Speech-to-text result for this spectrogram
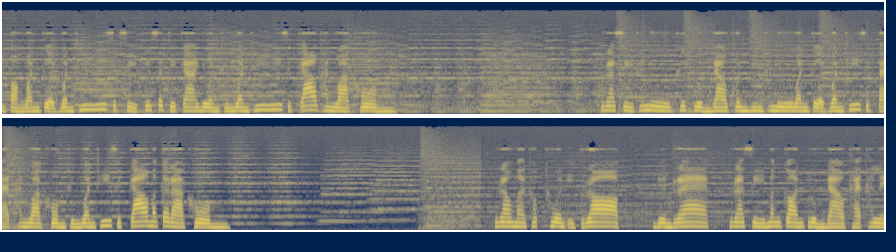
นป่องวันเกิดวันที่ 24 พฤศจิกายนถึงวันที่ 29 ธันวาคม ราศีธนูคือกลุ่มดาวคนยิงธนูวันเกิดวันที่ 18 ธันวาคมถึงวันที่ 19 มกราคมเรามาทบทวนอีกรอบ เดือนแรก ราศีมังกรกลุ่มดาวแพะทะเล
